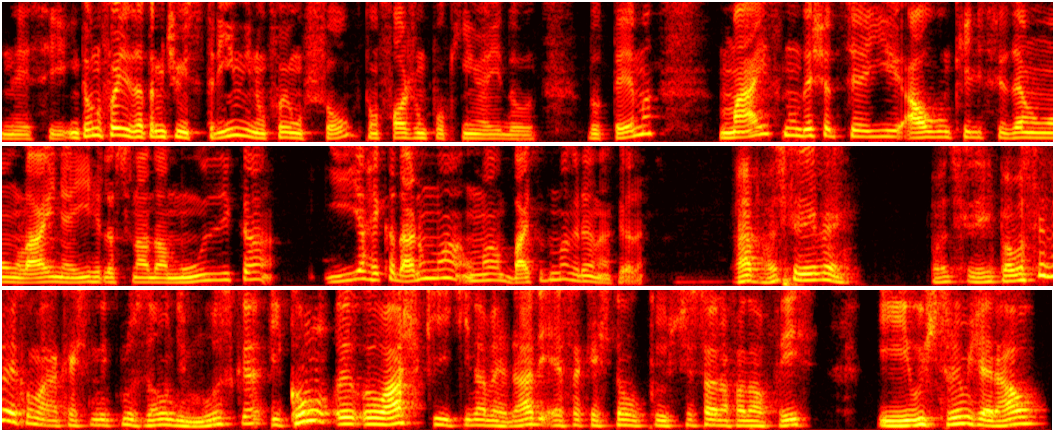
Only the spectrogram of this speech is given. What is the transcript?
nesse. Então não foi exatamente um streaming, não foi um show, então foge um pouquinho aí do, do tema, mas não deixa de ser aí algo que eles fizeram online aí relacionado à música e arrecadaram uma, uma baita de uma grana, cara. Ah, pode crer, velho. Pode crer. Para você ver como a questão da inclusão de música e como eu, eu acho que, que, na verdade, essa questão que o Sistema Fadal fez e o stream geral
